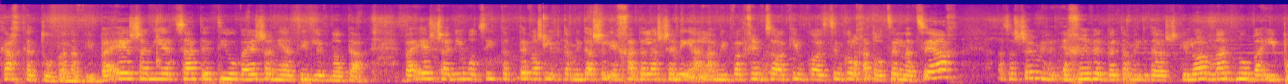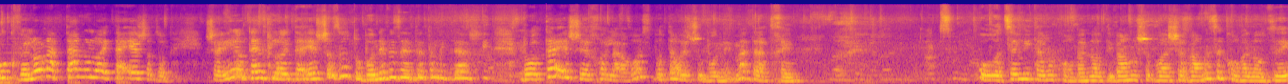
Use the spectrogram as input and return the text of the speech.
כך כתוב בנביא. באש אני יצאתי ובאש אני עתיד לבנותה. באש אני מוציא את הטבע שלי ואת המידה שלי אחד על השני, על המתווכחים, צועקים, כועסים, כל אחד רוצה לנצח. אז השם החריב את בית המקדש, כי לא עמדנו באיפוק ולא נתנו לו את האש הזאת. כשאני נותנת לו את האש הזאת, הוא בונה בזה את בית המקדש. באותה אש שיכול להרוס, באותה אש הוא בונה. מה דעתכם? הוא רוצה מאיתנו קורבנות, דיברנו שבוע שעבר, מה זה קורבנות? זה,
